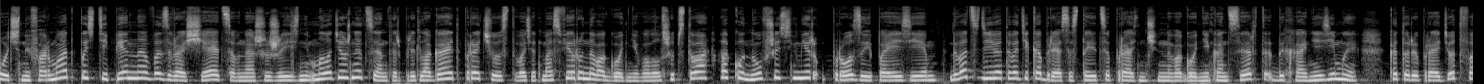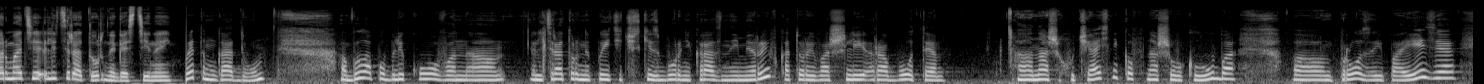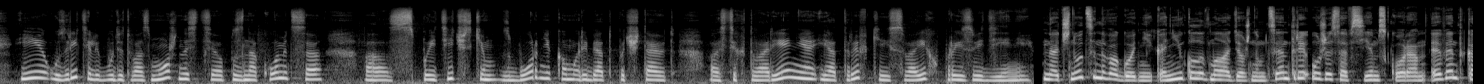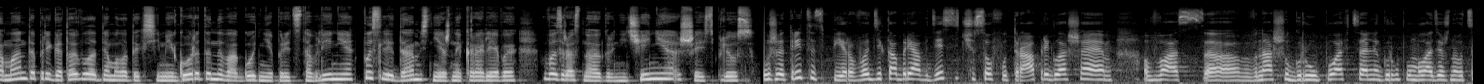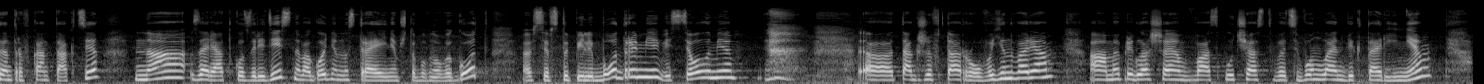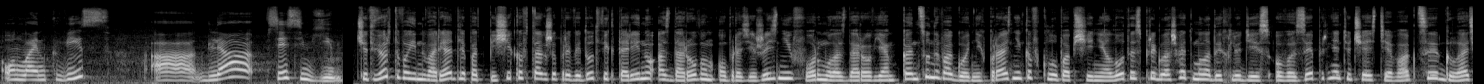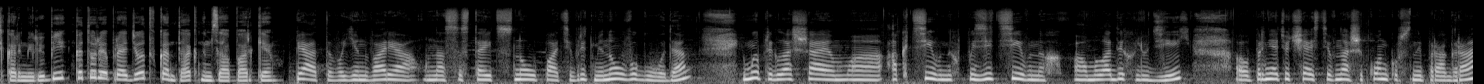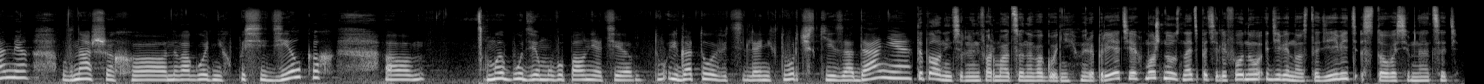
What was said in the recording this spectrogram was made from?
Очный формат постепенно возвращается в нашу жизнь. Молодежный центр предлагает прочувствовать атмосферу новогоднего волшебства, окунувшись в мир прозы и поэзии. 29 декабря состоится праздничный новогодний концерт «Дыхание зимы», который пройдет в формате литературной гостиной. В этом году был опубликован э, литературно-поэтический сборник «Разные миры», в который вошли работы наших участников нашего клуба э, «Проза и поэзия». И у зрителей будет возможность э, познакомиться с поэтическим сборником. Ребята почитают стихотворения и отрывки из своих произведений. Начнутся новогодние каникулы в молодежном центре уже совсем скоро. Эвент-команда приготовила для молодых семей города новогодние представления по следам «Снежной королевы». Возрастное ограничение 6+. Уже 31 декабря в 10 часов утра приглашаем приглашаем вас э, в нашу группу, официальную группу молодежного центра ВКонтакте на зарядку «Зарядись» новогодним настроением, чтобы в Новый год э, все вступили бодрыми, веселыми. Э, также 2 января мы приглашаем вас поучаствовать в онлайн-викторине, онлайн-квиз для всей семьи. 4 января для подписчиков также проведут викторину о здоровом образе жизни «Формула здоровья». К концу новогодних праздников клуб общения «Лотос» приглашает молодых людей с ОВЗ принять участие в акции «Гладь, корми, люби», которая пройдет в контактном зоопарке. 5 января у нас состоится сноу-пати в ритме Нового года. И мы приглашаем а, активных, позитивных а, молодых людей а, принять участие в нашей конкурсной программе, в наших новогодних посиделках – мы будем выполнять и, и готовить для них творческие задания. Дополнительную информацию о новогодних мероприятиях можно узнать по телефону 99 118.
